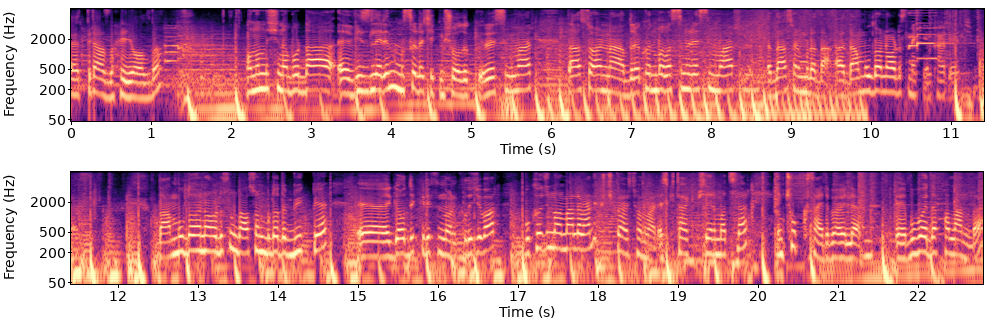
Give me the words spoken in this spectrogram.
Evet biraz daha iyi oldu. Onun dışında burada e, Vizler'in Mısır'da çekmiş olduk resim var. Daha sonra Draco'nun babasının resmi var. Daha sonra burada e, Dumbledore'un ordusunu ekleyeyim. Açayım biraz. Dumbledore'un ordusunun daha sonra burada da büyük bir e, Godric Gryffindor'un kılıcı var. Bu kılıcın normalde bende küçük versiyonu var. Eski takipçilerim hatırlar. Yani çok kısaydı böyle. E, bu boyda falan da.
